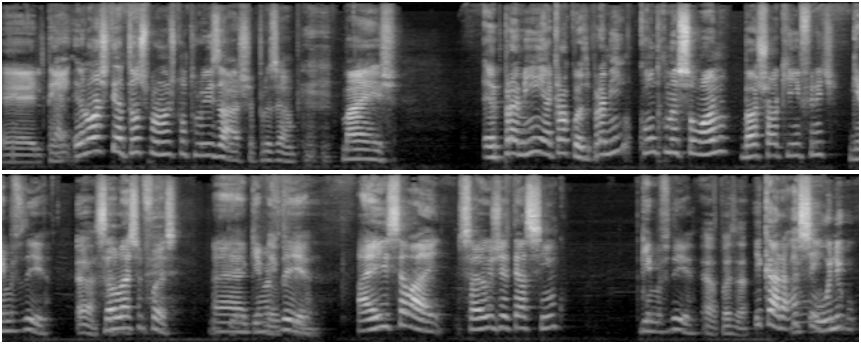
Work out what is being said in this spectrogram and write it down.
É, ele tem. É, eu não acho que tenha tantos problemas quanto o Luiz acha, por exemplo. Mas, é, pra mim, é aquela coisa. Pra mim, quando começou o ano, Bioshock Infinite, Game of the Year. É. Saiu Last of Us, é, Game of the Year. Aí, sei lá, saiu o GTA V, Game of the Year. É, pois é. E, cara, E assim... O único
